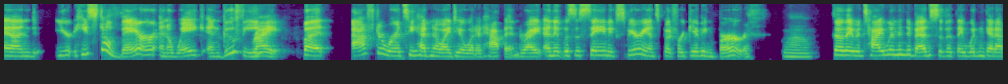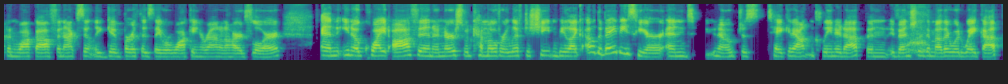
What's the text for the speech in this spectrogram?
And you're he's still there and awake and goofy, right? But afterwards he had no idea what had happened right and it was the same experience but for giving birth wow so they would tie women to bed so that they wouldn't get up and walk off and accidentally give birth as they were walking around on a hard floor. And, you know, quite often a nurse would come over, lift a sheet and be like, oh, the baby's here. And, you know, just take it out and clean it up. And eventually the mother would wake up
